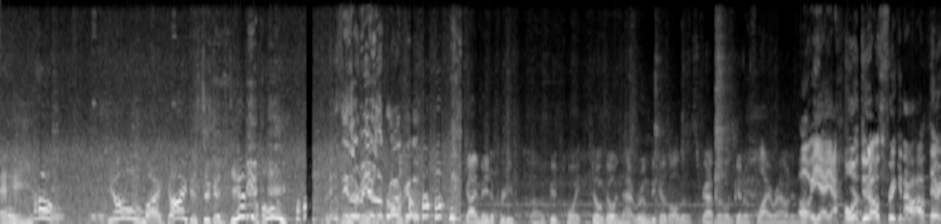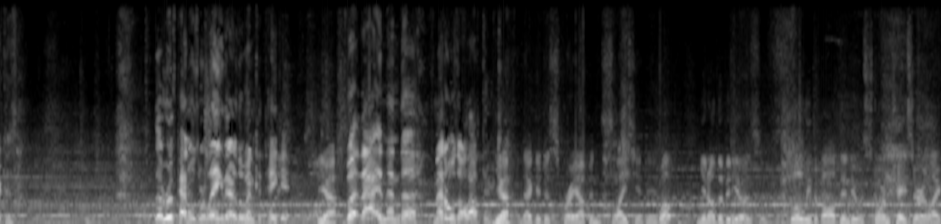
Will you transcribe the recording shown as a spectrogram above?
Hey, yo! Yo, my guy just took a dip! Holy It's either me or the Bronco. guy made a pretty uh, good point. Don't go in that room because all the scrap metal is gonna fly around and. oh yeah, yeah. Oh, Yeah. dude, I was freaking out out there because the roof panels were laying there. The wind could take it, yeah, but that and then the metal was all out there. too. yeah, that could just spray up and slice you, dude. Well, you know the video has slowly devolved into a storm chaser, like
